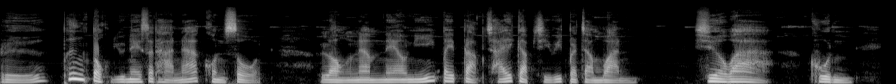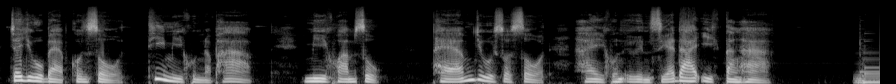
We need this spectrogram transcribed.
หรือเพิ่งตกอยู่ในสถานะคนโสด ลองนำแนวนี้ไปปรับใช้กับชีวิตประจำวัน เชื่อว่า คุณจะอยู่แบบคนโสดที่มีคุณภาพ มีความสุข แถมอยู่สดๆให้คนอื่นเสียดายอีกต่างหาก thank you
